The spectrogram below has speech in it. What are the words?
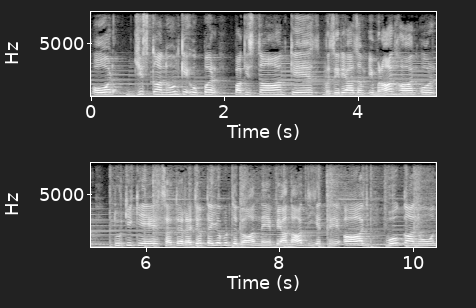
اور جس قانون کے اوپر پاکستان کے وزیر اعظم عمران خان اور ترکی کے صدر رجب طیب اردگان نے بیانات دیے تھے۔ آج وہ قانون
